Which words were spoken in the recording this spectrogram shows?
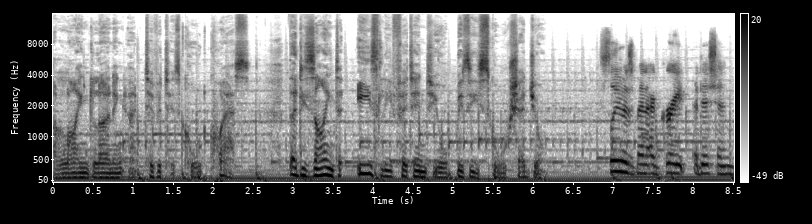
aligned learning activities called Quests. They're designed to easily fit into your busy school schedule. Slooh has been a great addition,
